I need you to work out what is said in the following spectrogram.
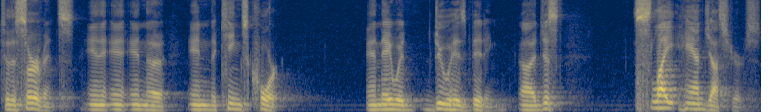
to the servants in, in, in, the, in the king's court, and they would do his bidding. Uh, just slight hand gestures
